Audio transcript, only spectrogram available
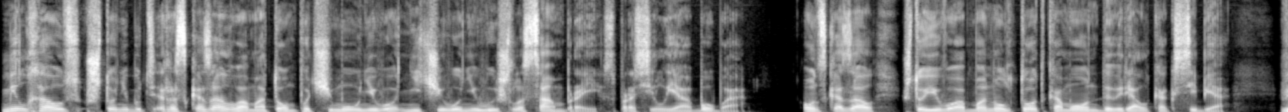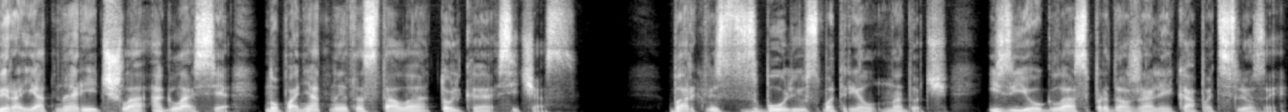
Милхаус что-нибудь рассказал вам о том, почему у него ничего не вышло с Амброй, спросил я Боба. Он сказал, что его обманул тот, кому он доверял как себе. Вероятно, речь шла о Глассе, но понятно это стало только сейчас. Барквист с болью смотрел на дочь. Из ее глаз продолжали капать слезы.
